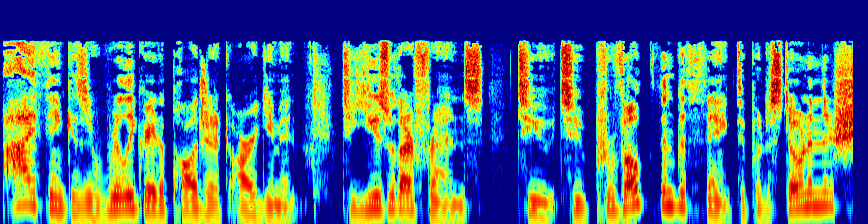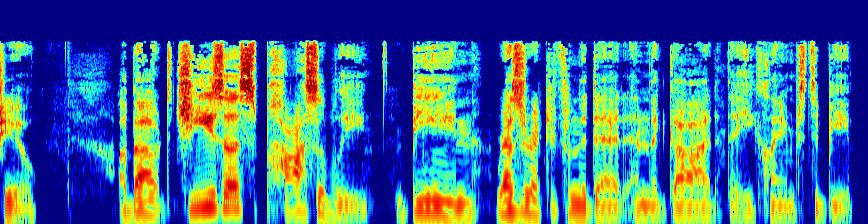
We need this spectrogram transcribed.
I think is a really great apologetic argument to use with our friends to, to provoke them to think, to put a stone in their shoe about Jesus possibly being resurrected from the dead and the God that he claimed to be.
